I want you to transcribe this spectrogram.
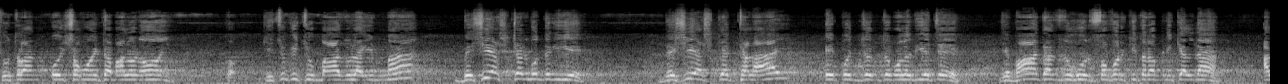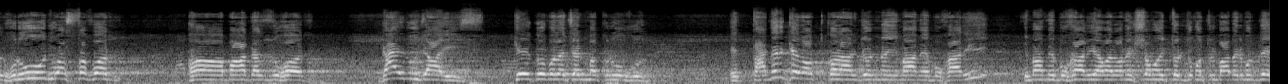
সুতরাং ওই সময়টা ভালো নয়। কিছু কিছু বাজুলা ইম্মা বেশি আষ্টের মধ্যে গিয়ে, বেশি আষ্টের ঠেলায় এই পর্যন্ত বলে দিয়েছে যে, বাদ আজ জুহুর সফর কি তরফ নিকেল না আল হুরুজ ওয়াস সফর। বাদ আজ জুহর। গায়রু জাইস কে কেউ বলেছেন? মকরুহুন। এ তাদেরকে রদ করার জন্য ইমামে বুখারি ইমামে বুখারি আবার অনেক সময় তর্জমাতুল বাবের মধ্যে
